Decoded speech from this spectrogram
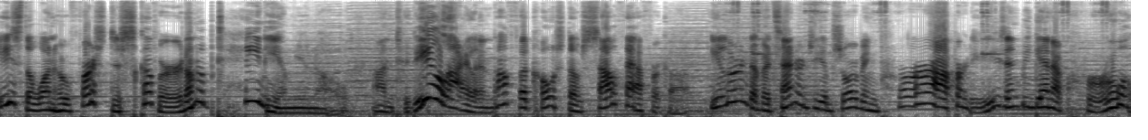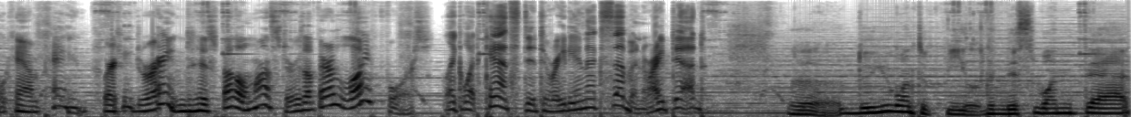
He's the one who first discovered unobtainium, you know, on Tadil Island off the coast of South Africa. He learned of its energy-absorbing properties and began a cruel campaign where he drained his fellow monsters of their life force. Like what cats did to Radiant X7, right, Dad? You want to field this one, Dad?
